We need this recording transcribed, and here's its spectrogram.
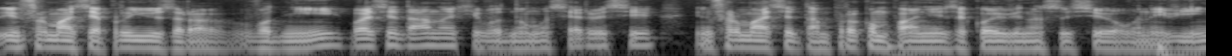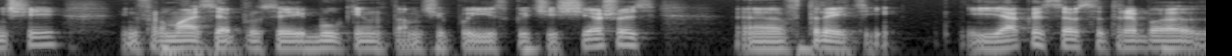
інформація про юзера в одній базі даних і в одному сервісі, інформація там про компанію, з якою він асоційований в іншій, інформація про цей букінг там, чи поїздку, чи ще щось е, в третій. І якось це все треба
